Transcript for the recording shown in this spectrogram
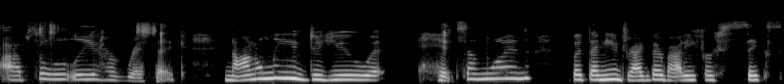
absolutely horrific. Not only do you hit someone, but then you drag their body for six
